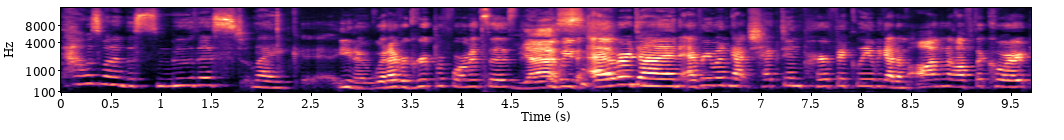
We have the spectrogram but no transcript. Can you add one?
that was one of the smoothest, like, you know, whatever group performances yes. that we've ever done. Everyone got checked in perfectly. We got them on and off the court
